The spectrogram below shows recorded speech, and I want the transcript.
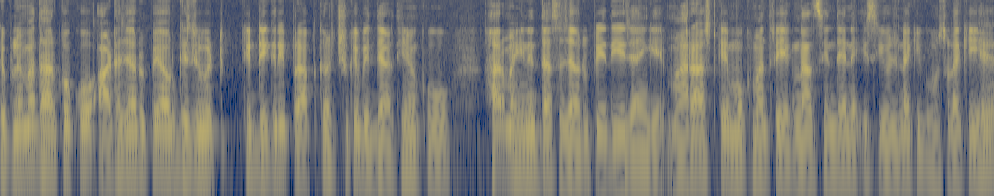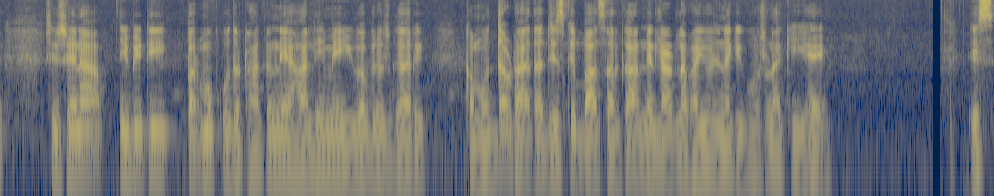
डिप्लोमा धारकों को आठ हज़ार रुपये और ग्रेजुएट की डिग्री प्राप्त कर चुके विद्यार्थियों को हर महीने दस हज़ार रुपये दिए जाएँगे। महाराष्ट्र के मुख्यमंत्री एकनाथ शिंदे ने इस योजना की घोषणा की है। शिवसेना ईबीटी प्रमुख उद्धव ठाकरे ने हाल ही में युवा बेरोजगारी का मुद्दा उठाया था, जिसके बाद सरकार ने लाडला भाई योजना की घोषणा की है। इस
